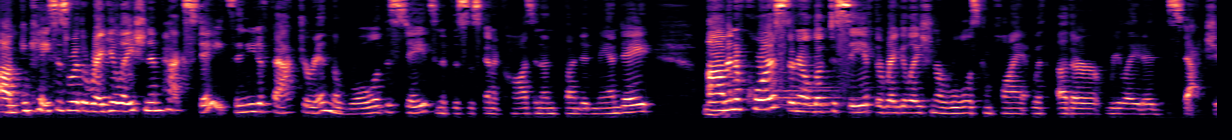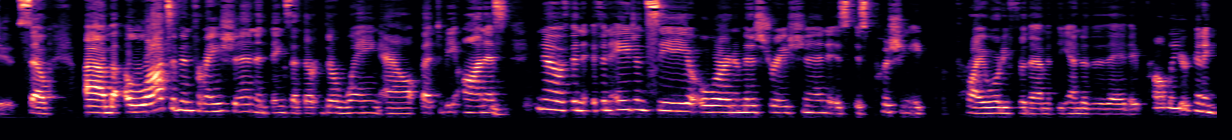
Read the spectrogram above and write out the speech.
Um, in cases where the regulation impacts states, they need to factor in the role of the states and if this is going to cause an unfunded mandate. Hmm. Um, and of course, they're going to look to see if the regulation or rule is compliant with other related statutes. So, um, lots of information and things that they're they're weighing out. But to be honest, you know, if an if an agency or an administration is is pushing a priority for them at the end of the day, they probably are going to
